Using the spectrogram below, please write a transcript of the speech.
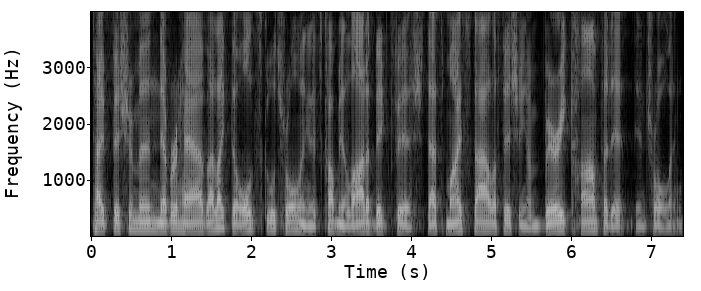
type fisherman. Never have. I like the old school trolling. It's caught me a lot of big fish. That's my style of fishing. I'm very confident in trolling.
